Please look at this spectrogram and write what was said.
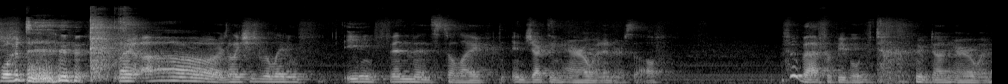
What? like oh, like she's relating eating Thin Mints to like injecting heroin in herself. I feel bad for people who've done, who've done heroin.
